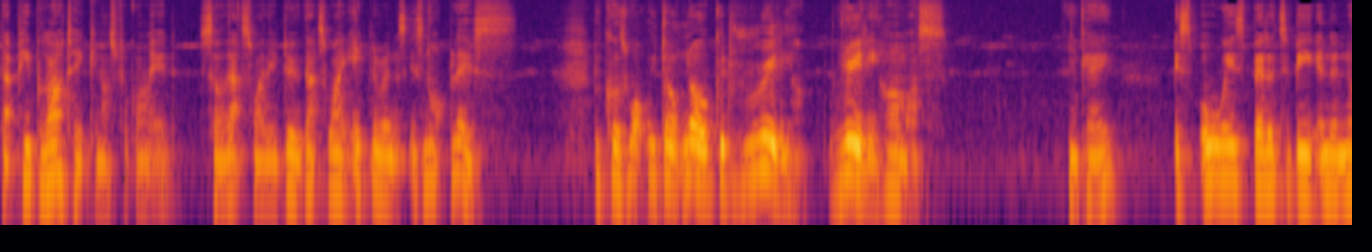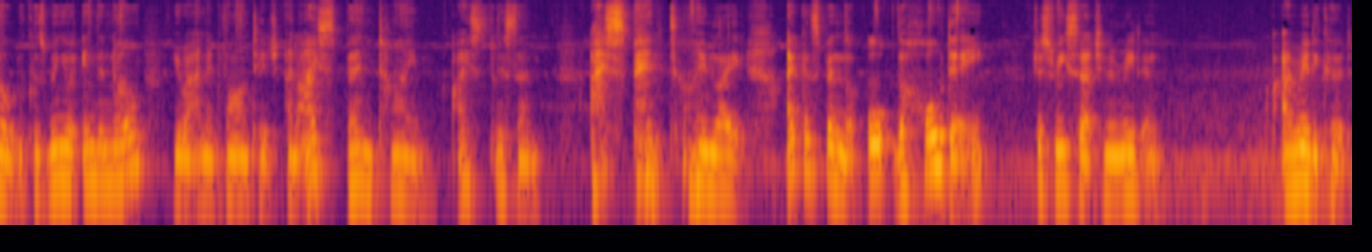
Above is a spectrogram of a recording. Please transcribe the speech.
that people are taking us for granted. So that's why they do. That's why ignorance is not bliss. Because what we don't know could really, really harm us. Okay? It's always better to be in the know because when you're in the know, you're at an advantage. And I spend time. I listen. I spend time like I can spend the all, the whole day just researching and reading. I really could.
